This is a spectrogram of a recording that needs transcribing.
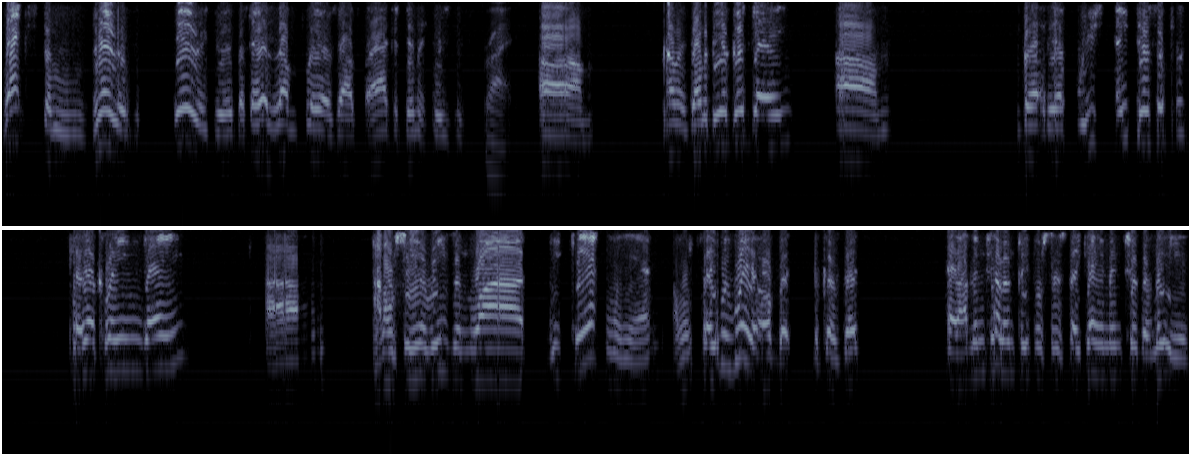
waxed them very very good, but they had 11 players out for academic reasons. Right. Um, it's going to be a good game. Um, but if we stay disciplined, play a clean game, uh, I don't see a reason why we can't win. I won't say we will, but because that, and I've been telling people since they came into the league,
